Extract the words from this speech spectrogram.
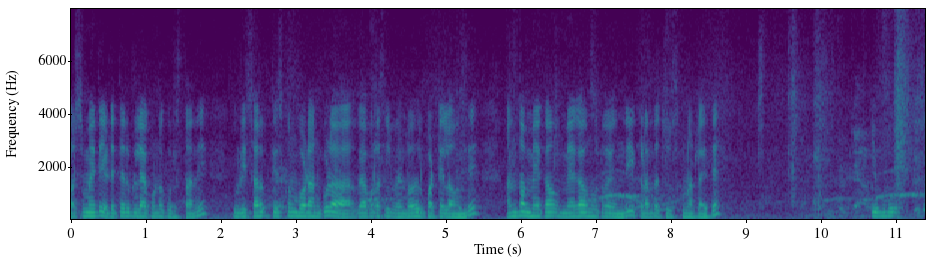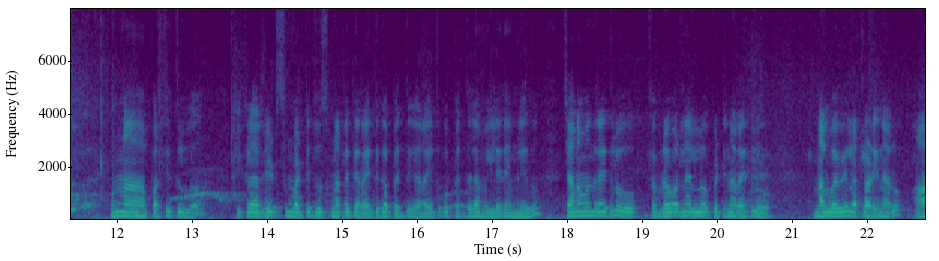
వర్షం అయితే ఎడతెరిపి లేకుండా కురుస్తుంది. ఇప్పుడు ఈ సరుకు తీసుకొని పోవడానికి కూడా వ్యాపారస్తులకు రెండు రోజులు పట్టేలా ఉంది. అంతా మేఘా మేఘావృతమై ఉంది. ఇక్కడంతా చూసుకున్నట్లయితే. ఇప్పుడు ఉన్న పరిస్థితుల్లో ఇక్కడ రేట్స్ని బట్టి చూసుకున్నట్లయితే రైతుగా పెద్దగా రైతుకు పెద్దగా మిగిలేదేం లేదు. చాలామంది రైతులు ఫిబ్రవరి నెలలో పెట్టిన రైతులు నలభై వేలు అట్లా అడిగినారు. ఆ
